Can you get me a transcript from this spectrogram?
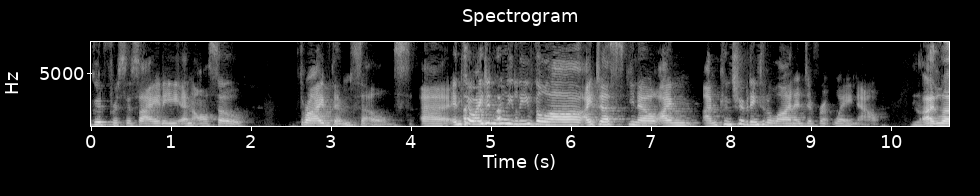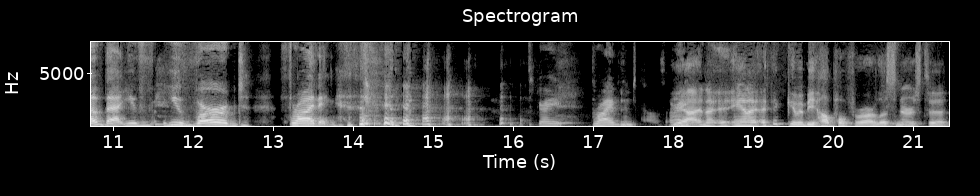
good for society and also thrive themselves. Uh, and so I didn't really leave the law. I just, you know, I'm I'm contributing to the law in a different way now. Yeah. I love that you've you verbed thriving. That's great. Thrive themselves. Yeah, and I, and I think it would be helpful for our listeners to,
